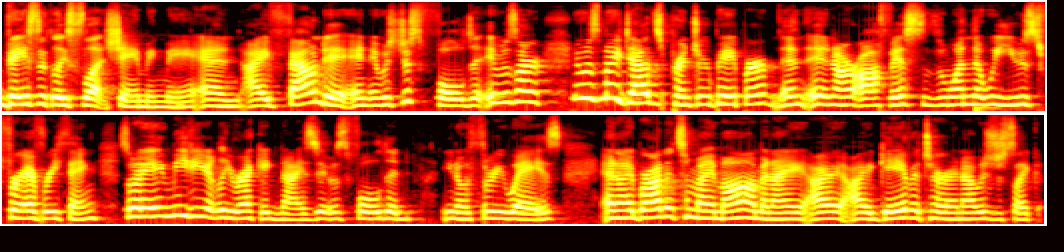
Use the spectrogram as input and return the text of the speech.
basically slut shaming me. And I found it and it was just folded. It was our, it was my dad's printer paper in, in our office, the one that we used for everything. So I immediately recognized it was folded you know, three ways. And I brought it to my mom and I, I, I gave it to her and I was just like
